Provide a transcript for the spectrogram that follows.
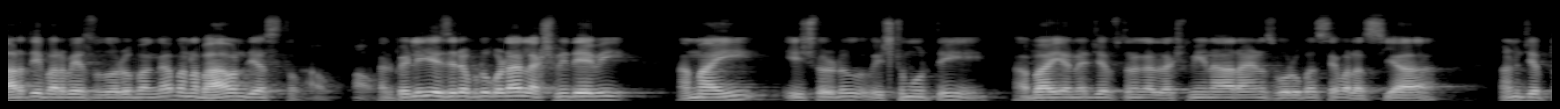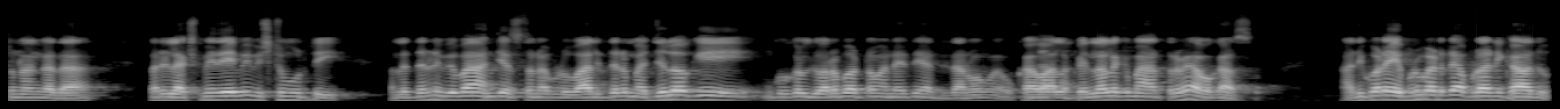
పార్వతీ పరమేశ్వర స్వరూపంగా మన భావన చేస్తాం. అది పెళ్ళి చేసేటప్పుడు కూడా లక్ష్మీదేవి అమ్మాయి ఈశ్వరుడు విష్ణుమూర్తి అబ్బాయి అనేది చెప్తున్నాం కదా లక్ష్మీనారాయణ స్వరూపస్య వరస్య అని చెప్తున్నాం కదా. మరి లక్ష్మీదేవి విష్ణుమూర్తి వాళ్ళిద్దరిని వివాహం చేస్తున్నప్పుడు వాళ్ళిద్దరి మధ్యలోకి ఇంకొకరు జ్వరపడటం అనేది అది ధర్మం. ఒక వాళ్ళ పిల్లలకి మాత్రమే అవకాశం. అది కూడా ఎప్పుడు పడితే అప్పుడు అని కాదు.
